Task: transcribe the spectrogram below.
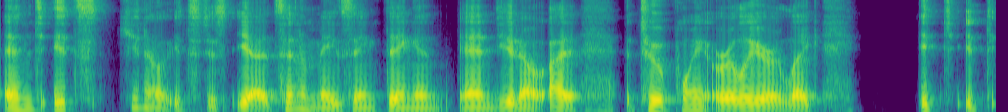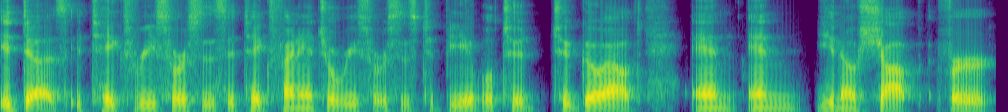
and it's you know it's just yeah it's an amazing thing and and you know I to a point earlier like it it it does. It takes resources it takes financial resources to be able to to go out and and you know shop for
